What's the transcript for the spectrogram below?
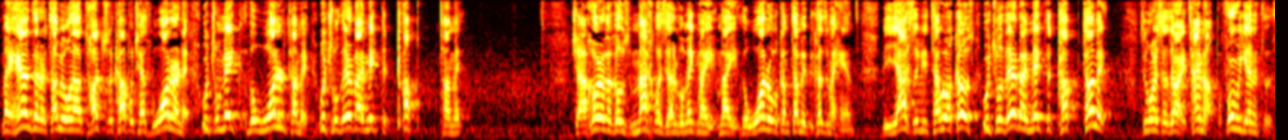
My hands that are tummy will now touch touch the cup which has water in it, which will make the water tummy, which will thereby make the cup tummy. Sha'achor goes will make my, my the water will become tummy because of my hands. The yachsav tamu akos, which will thereby make the cup tummy. So Gemara says, all right, time out. Before we get into this,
